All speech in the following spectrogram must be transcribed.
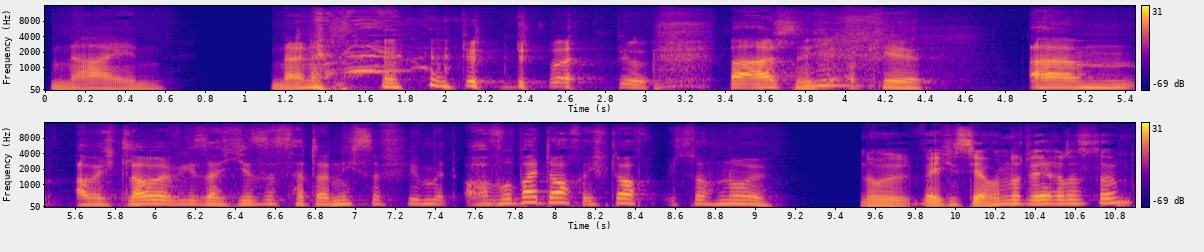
Nein. Nein, nein, du, du, du verarsch nicht. Okay. Ähm, aber ich glaube, wie gesagt, Jesus hat da nicht so viel mit. Oh, wobei doch, ich glaube, ist doch null. Null. Welches Jahrhundert wäre das dann?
